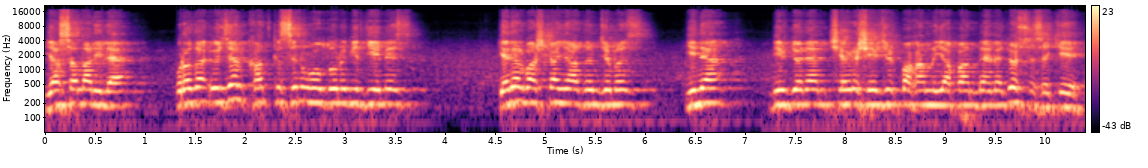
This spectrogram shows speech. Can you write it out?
yasalar ile burada özel katkısının olduğunu bildiğimiz Genel Başkan Yardımcımız yine bir dönem Çevre Şehircilik Bakanlığı yapan Mehmet Özseseki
